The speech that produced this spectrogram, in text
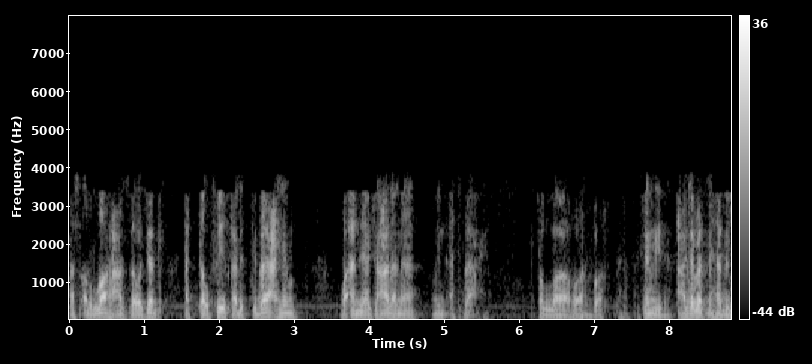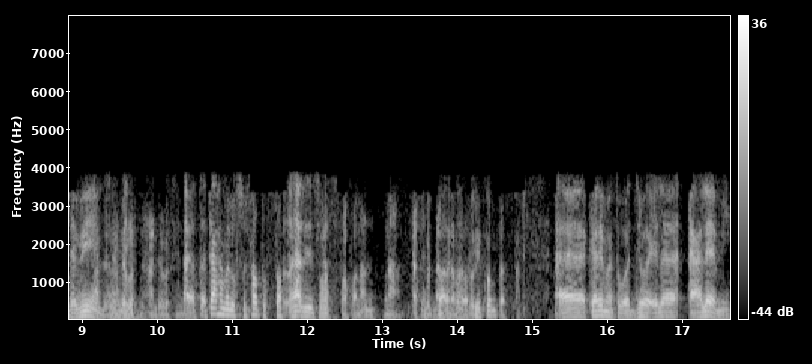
نسأل الله عز وجل التوفيق لاتباعهم وأن يجعلنا من أتباعهم. الله أكبر. جميلة. عجبتني هذه جميل عجبتني عجبتني. تحمل صفات الصف هذه صفات الصف نعم. نعم. أثبت بارك فيكم. آه كلمة توجهها إلى إعلامي.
